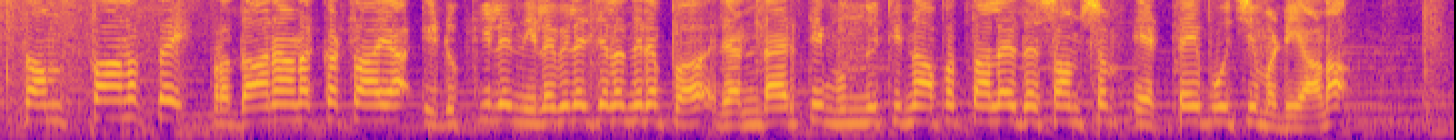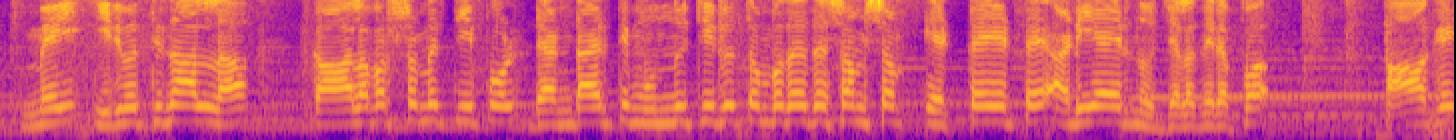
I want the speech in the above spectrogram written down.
സംസ്ഥാനത്തെ പ്രധാന അണക്കെട്ടായ ഇടുക്കിയിലെ നിലവിലെ ജലനിരപ്പ് രണ്ടായിരത്തി മുന്നൂറ്റി നാൽപ്പത്തിനാല് ദശാംശം എട്ട് പൂജ്യം അടിയാണ്. മെയ് ഇരുപത്തിനാലിന് കാലവർഷം എത്തിയപ്പോൾ രണ്ടായിരത്തി മുന്നൂറ്റി ഇരുപത്തി ഒമ്പത് ദശാംശം എട്ട് എട്ട് അടിയായിരുന്നു ജലനിരപ്പ്. ആകെ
